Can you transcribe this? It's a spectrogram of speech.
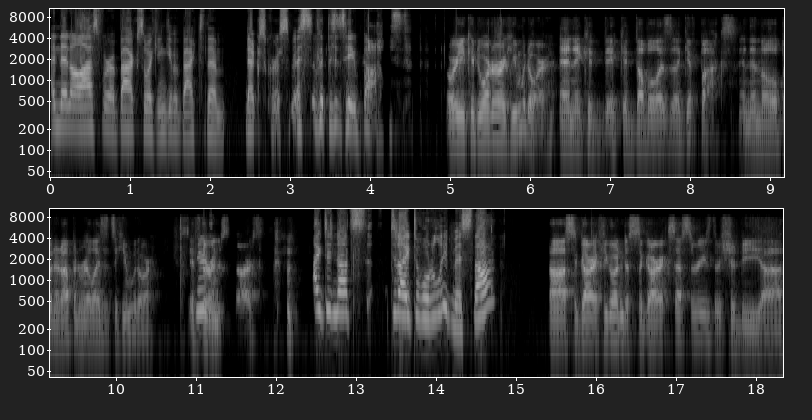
and then I'll ask for it back so I can give it back to them next Christmas with the same box. Or you could order a humidor, and it could it could double as a gift box, and then they'll open it up and realize it's a humidor if There's, they're into cigars. I did not. Did I totally miss that? Uh, cigar. If you go into cigar accessories, there should be. Uh,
